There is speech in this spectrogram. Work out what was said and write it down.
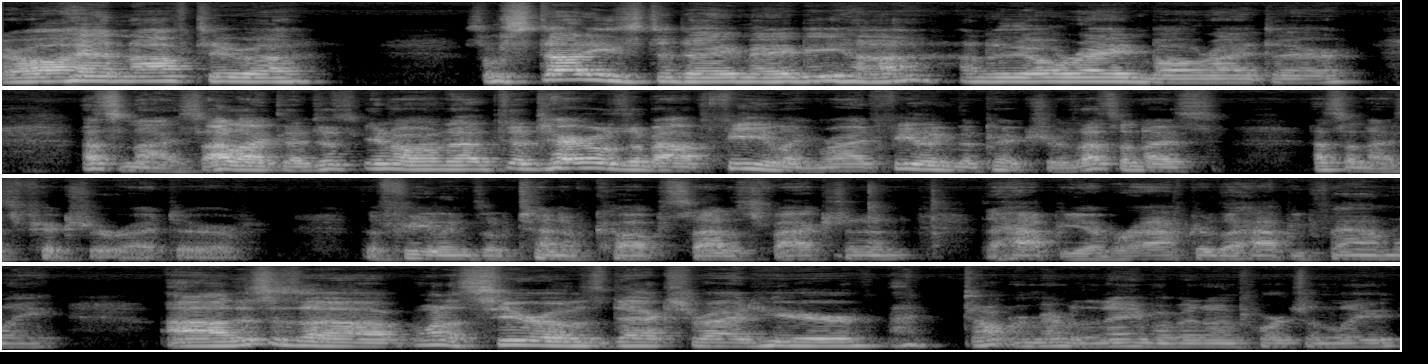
they're all heading off to uh, some studies today, maybe, huh? Under the old rainbow right there. That's nice. I like that. Just you know, that the tarot's about feeling, right? Feeling the pictures. That's a nice. That's a nice picture right there. The feelings of Ten of Cups, satisfaction, the happy ever after, the happy family. Uh, this is uh, one of Ciro's decks right here. I don't remember the name of it, unfortunately.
